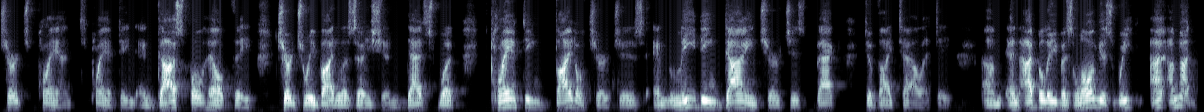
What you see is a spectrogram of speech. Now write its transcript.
church plant planting and gospel healthy church revitalization. That's what planting vital churches and leading dying churches back to vitality. Um, and I believe as long as we, I, I'm not,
